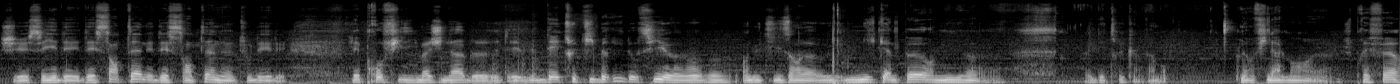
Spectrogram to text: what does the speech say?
j'ai essayé des, centaines et des centaines, tous les, profils imaginables, des, trucs hybrides aussi, en utilisant mi camper, mi avec des trucs. Enfin bon. Finalement, je préfère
